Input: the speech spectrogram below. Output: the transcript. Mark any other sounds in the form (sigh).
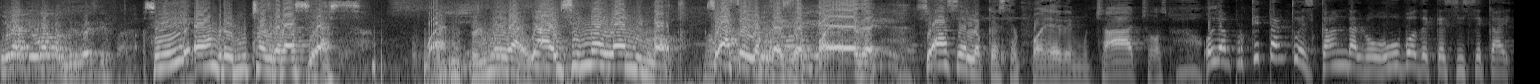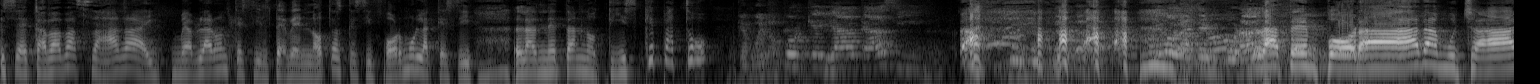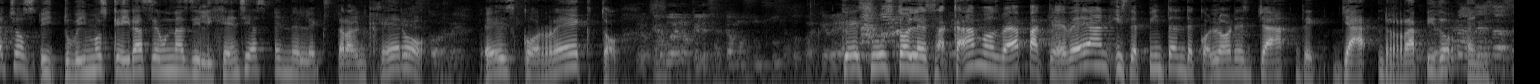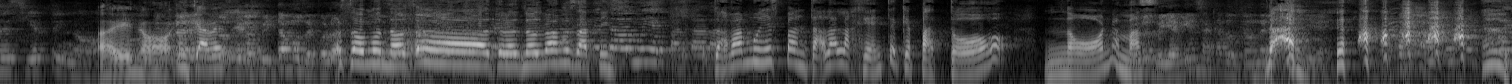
Mira qué guapa te ves, jefa. Sí, hombre, muchas gracias. Bueno, pues mira, ya, y si no, ya ni modo. Se hace lo que se puede. Se hace lo que se puede, muchachos. Oigan, ¿por qué tanto escándalo hubo de que si se, ca- se acababa saga y me hablaron que si el TV Notas, que si Fórmula, que si la neta Notiz? ¿Qué pato? Porque ya casi. La temporada. La temporada, muchachos. Y tuvimos que ir a hacer unas diligencias en el extranjero. Es correcto. Pero qué bueno que le sacamos un susto. Qué susto le sacamos, ¿verdad? Para que vean y se pinten de colores ya, de ya rápido. Una de esas es cierto y no. Ay, no. Y que a ver, Los que nos pintamos de color. somos (laughs) nosotros. Nos vamos a pintar. Estaba muy espantada la gente que pató. No, nada Yo más. los veía bien sacados de onda en la ¡Ah! calle, ¿eh?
